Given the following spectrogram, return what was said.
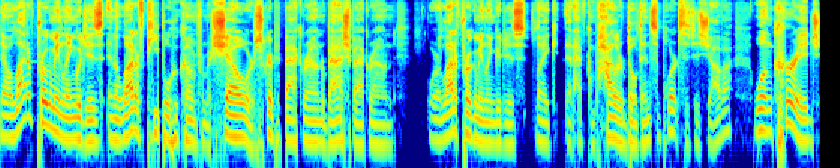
Now, a lot of programming languages and a lot of people who come from a shell or script background or bash background, or a lot of programming languages like that have compiler built-in support, such as Java, will encourage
